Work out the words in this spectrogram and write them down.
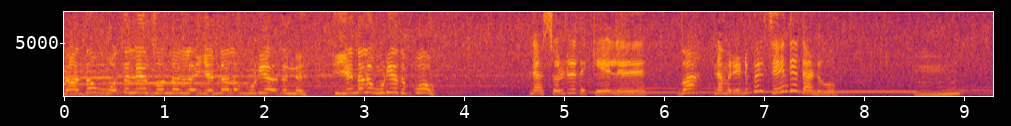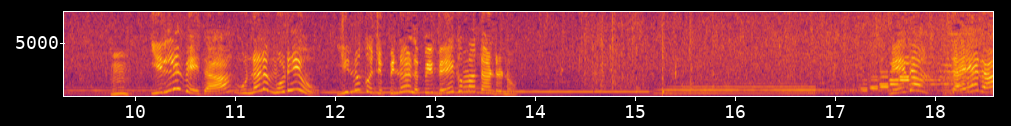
நான் தான் முதல்ல சொன்னேன்ல என்னால முடியாதுன்னு. என்னால முடியாது போ. நான் சொல்றத கேளு. வா நம்ம ரெண்டு பேரும் சேர்ந்தே தாண்டுவோம். இல்ல வேதா உன்னால முடியும். இன்னும் கொஞ்சம் பின்னால போய் வேகமா தாண்டணும். வேதா தயாரா!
